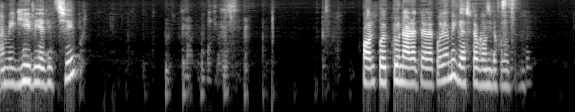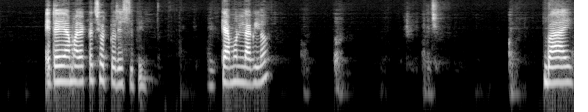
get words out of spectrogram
আমি ঘি দিয়ে দিচ্ছি। অল্প একটু নাড়াচাড়া করে আমি গ্যাসটা বন্ধ করে দেবো এটাই আমার একটা ছোট্ট রেসিপি কেমন লাগল? Bye.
